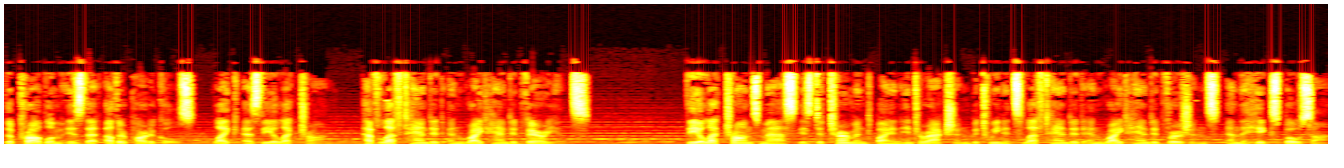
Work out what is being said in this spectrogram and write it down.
The problem is that other particles, like as the electron, have left-handed and right-handed variants. The electron's mass is determined by an interaction between its left-handed and right-handed versions and the Higgs boson.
